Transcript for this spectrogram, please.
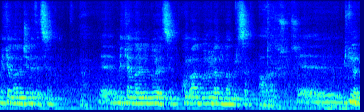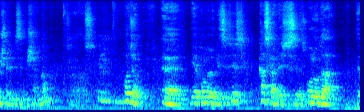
mekanlarını cennet etsin. E, mekanlarını nur etsin. Kur'an nuruyla nurlandırsın. Allah razı olsun. E, bütün ölmüşlerimizin inşallah. Sağ olasın. Hocam, e, diğer konulara geçeceğiz. Kaç kardeşsiniz? Onu da e,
